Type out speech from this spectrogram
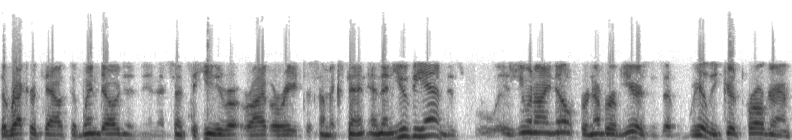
the records out the window in a sense, the heated rivalry to some extent. And then UVM is, as you and I know, for a number of years, is a really good program.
